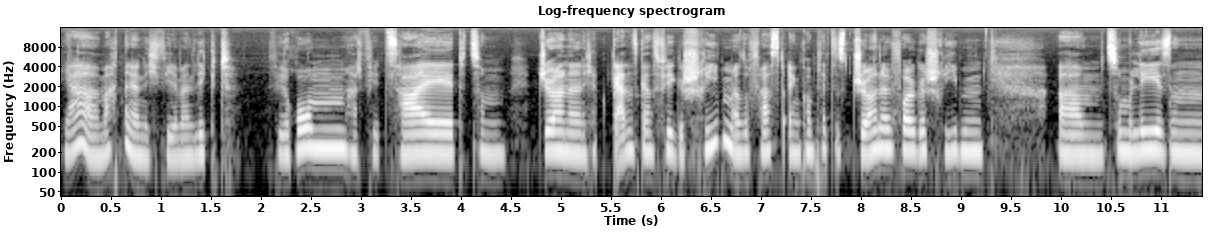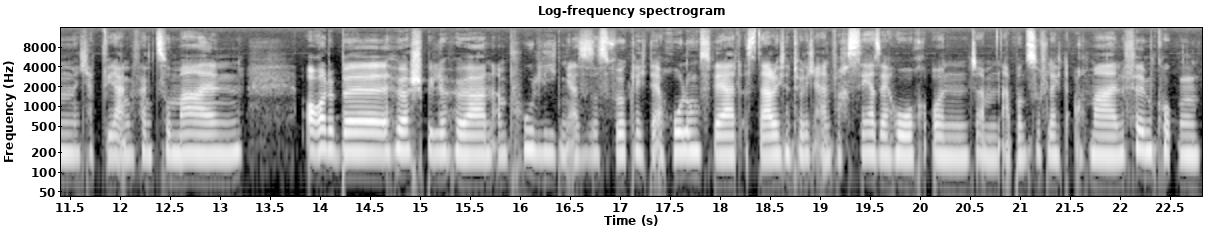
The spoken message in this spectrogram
ja, macht man ja nicht viel. Man liegt viel rum, hat viel Zeit zum Journal. Ich habe ganz, ganz viel geschrieben, also fast ein komplettes Journal voll geschrieben ähm, zum Lesen. Ich habe wieder angefangen zu malen. Audible, Hörspiele hören, am Pool liegen. Also es ist wirklich, der Erholungswert ist dadurch natürlich einfach sehr, sehr hoch und ähm, ab und zu vielleicht auch mal einen Film gucken.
